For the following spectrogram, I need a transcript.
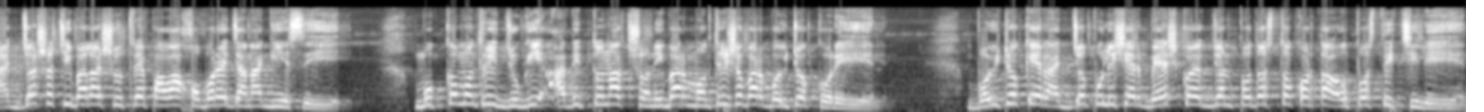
রাজ্য সচিবালয় সূত্রে পাওয়া খবরে জানা গিয়েছে, মুখ্যমন্ত্রী যোগী আদিত্যনাথ শনিবার মন্ত্রিসভার বৈঠক করেন। বৈঠকে রাজ্য পুলিশের বেশ কয়েকজন পদস্থ কর্তা উপস্থিত ছিলেন।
